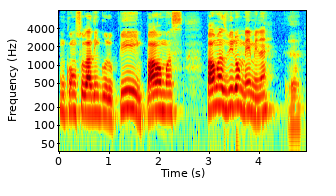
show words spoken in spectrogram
um consulado em Gurupi, em Palmas. Palmas virou meme, né? É.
